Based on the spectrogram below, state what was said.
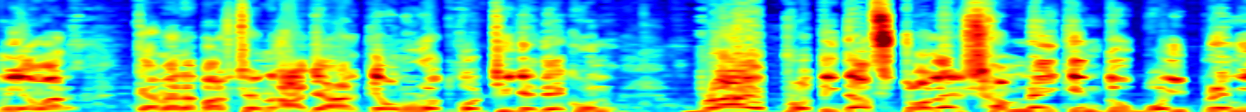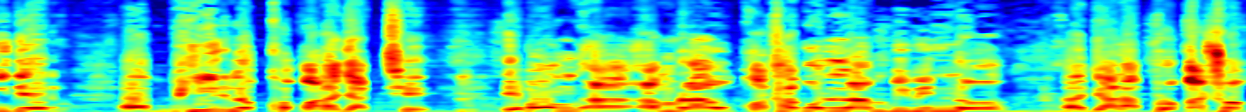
আমি আমার ক্যামেরা পার্সন আজাহারকে অনুরোধ করছি যে দেখুন, প্রায় প্রতিটা স্টলের সামনেই কিন্তু বইপ্রেমীদের ভিড় লক্ষ্য করা যাচ্ছে। এবং আমরাও কথা বললাম বিভিন্ন যারা প্রকাশক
